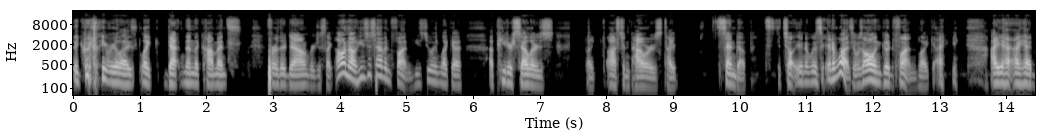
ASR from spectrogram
they quickly realized, like, that, then the comments further down were just like, "Oh no, he's just having fun. He's doing like a a Peter Sellers, like Austin Powers type send up." And it was, and it was, it was all in good fun. Like I, I, I had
